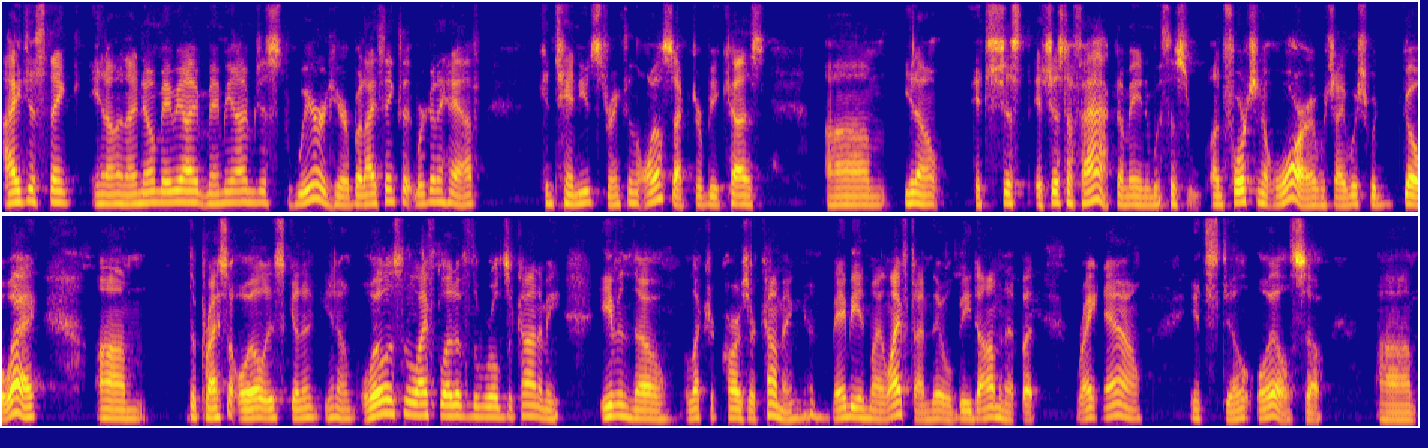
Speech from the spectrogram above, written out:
I just think you know, and I know maybe I maybe I'm just weird here, but I think that we're going to have continued strength in the oil sector because um, you know it's just it's just a fact. I mean, with this unfortunate war, which I wish would go away, um, the price of oil is going to, you know, oil is the lifeblood of the world's economy. Even though electric cars are coming, and maybe in my lifetime they will be dominant, but right now it's still oil. So um,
